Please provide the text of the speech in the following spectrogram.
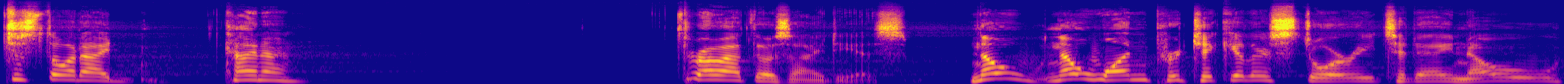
Just thought I'd kind of throw out those ideas. No, no one particular story today. No,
